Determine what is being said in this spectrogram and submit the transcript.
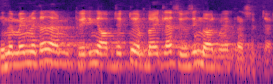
in the main method I am creating an object to employee class using nominate constructor.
